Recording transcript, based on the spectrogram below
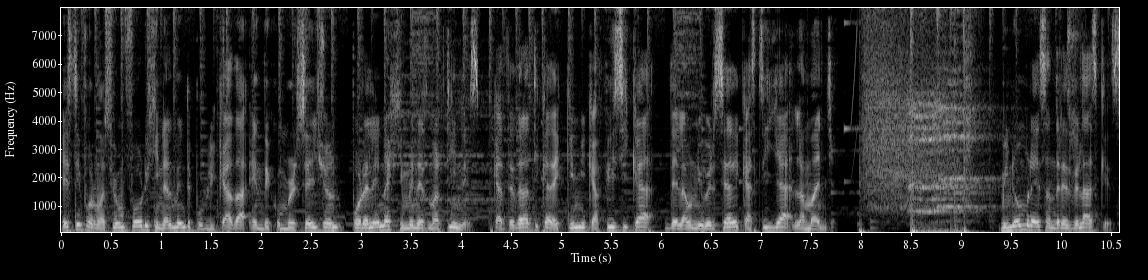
Esta información fue originalmente publicada en The Conversation por Elena Jiménez Martínez, catedrática de Química Física de la Universidad de Castilla-La Mancha. Mi nombre es Andrés Velázquez,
